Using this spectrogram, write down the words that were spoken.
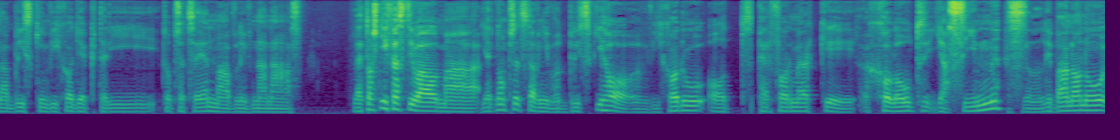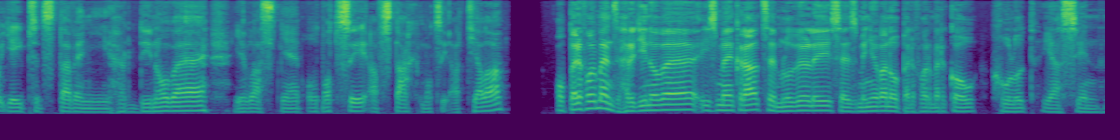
na Blízkém východě, který to přece jen má vliv na nás. Letošní festival má jedno představení od Blízkého východu od performerky Cholout Yasin z Libanonu. Její představení Hrdinové je vlastně o moci a vztah moci a těla. O performance Hrdinové jsme krátce mluvili se zmiňovanou performerkou Chulut Yasin.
